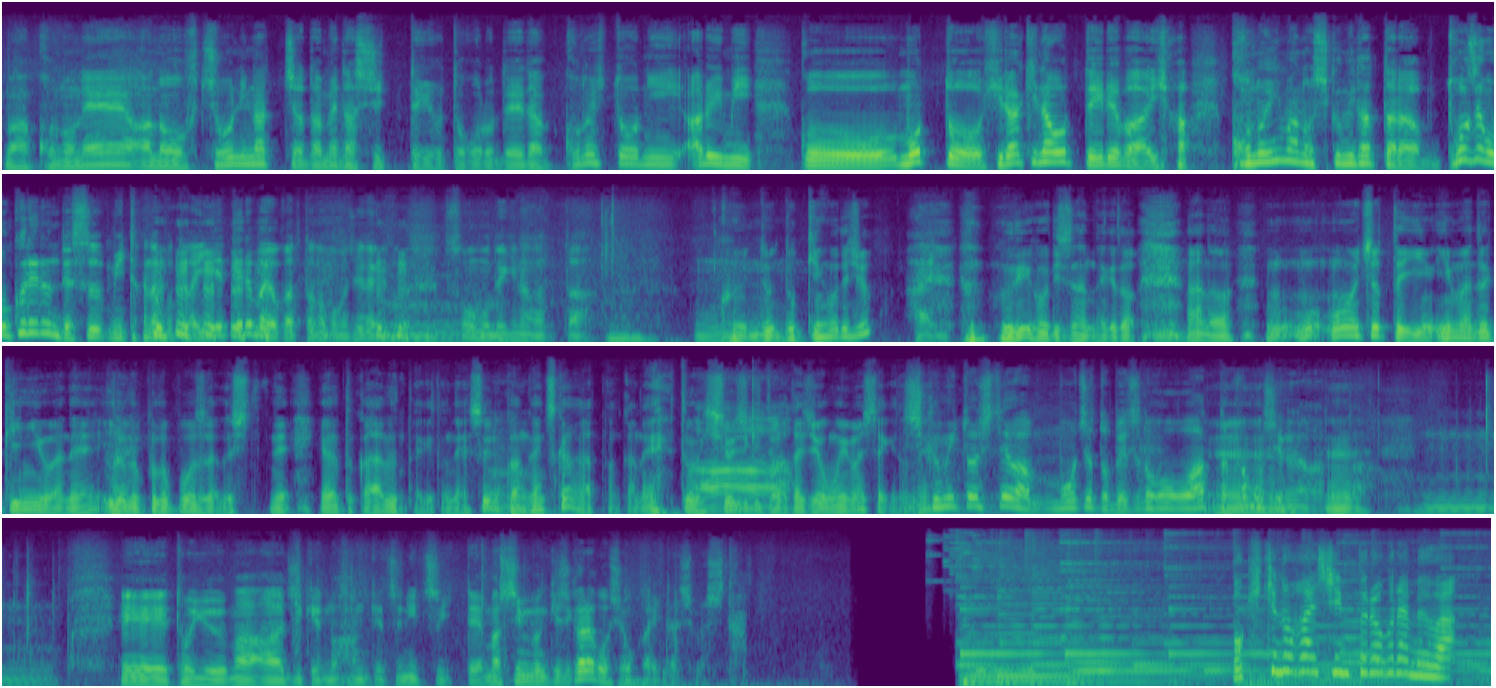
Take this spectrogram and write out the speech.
まあ、このね、あの、不調になっちゃだめだしっていうところで、だこの人にある意味、こう、もっと開き直っていれば、いや、この今の仕組みだったら当然遅れるんです、みたいなことが言えてればよかったのかもしれないけど、そうもできなかった。これ、独禁法でしょ？はい。古い法律なんだけど、あの、もうちょっと今時にはね、い。ろいろプロポーザーとしてね、やるとかあるんだけどね、そういうの考えつかなかったのかね、と正直言って私は思いましたけどね。仕組みとしてはもうちょっと別の方法あったかもしれなかった。えーえー、うん。えー、という、まあ、事件の判決について、まあ、新聞記事からご紹介いたしました。お聞きの配信プログラムは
